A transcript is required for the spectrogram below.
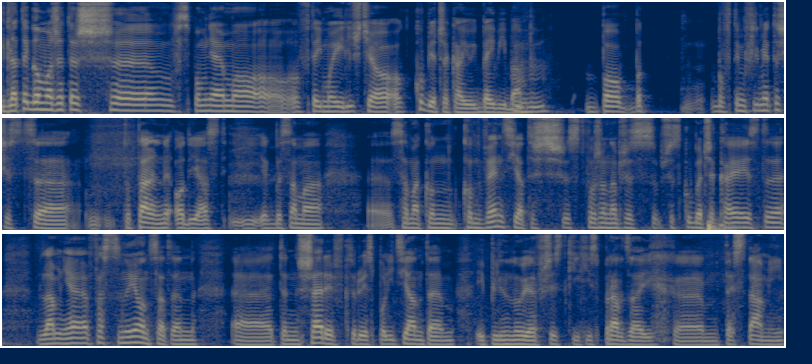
I dlatego może też e, wspomniałem o, w tej mojej liście o, o Kubie Czekaju i Baby Bump, Mhm. bo, bo, bo w tym filmie też jest e, totalny odjazd i jakby sama, e, sama kon, konwencja też stworzona przez, przez Kubę Czekaja jest e, dla mnie fascynująca. Ten, e, ten szeryf, który jest policjantem i pilnuje wszystkich i sprawdza ich testami.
